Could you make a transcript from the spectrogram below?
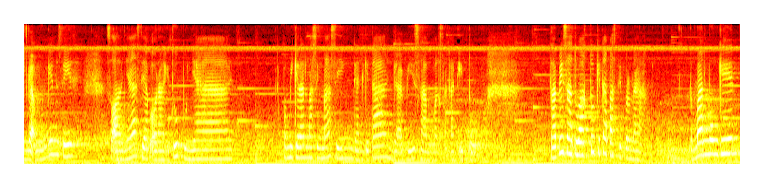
Nggak mungkin sih, soalnya setiap orang itu punya pemikiran masing-masing dan kita nggak bisa memaksakan itu. Tapi satu waktu kita pasti pernah. Teman mungkin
